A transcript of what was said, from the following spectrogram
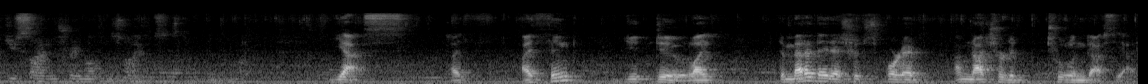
Could you sign a tree multiple times? Yes, I, I think you do. Like, the metadata should support it. I'm not sure the tooling does yet,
